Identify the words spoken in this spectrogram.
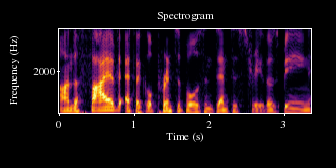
on the five ethical principles in dentistry, those being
